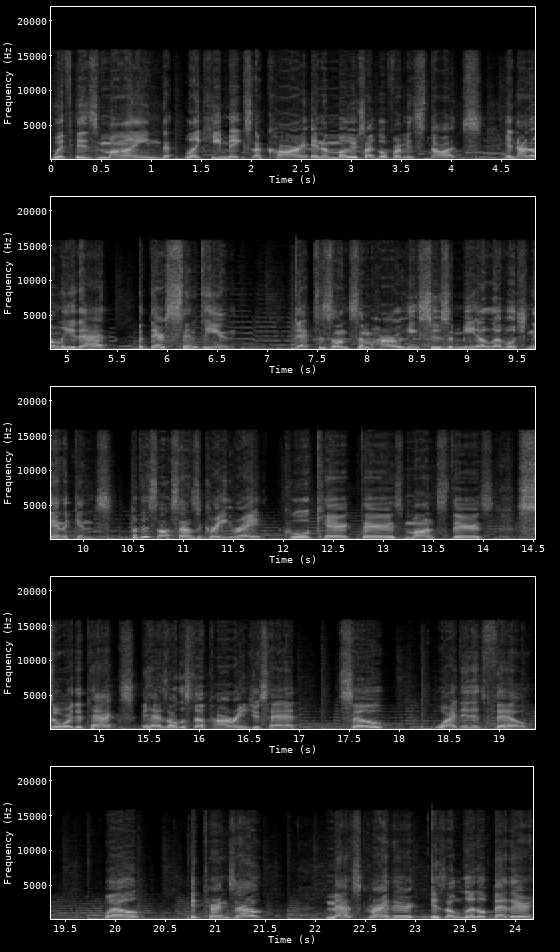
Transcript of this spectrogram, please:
with his mind. Like he makes a car and a motorcycle from his thoughts. And not only that, but they're sentient. Dex is on some Haruhi Suzumiya level shenanigans. But this all sounds great, right? Cool characters, monsters, sword attacks. It has all the stuff Power Rangers had. So, why did it fail? Well, it turns out Mask Rider is a little better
